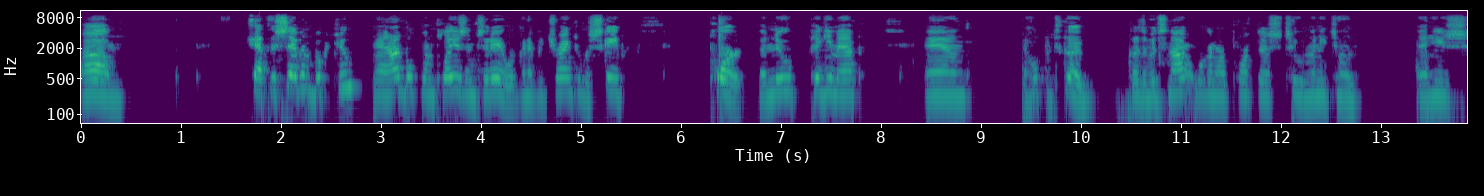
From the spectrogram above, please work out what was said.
Um, Chapter 7, Book 2, and I'm Book 1 Plays, and today we're going to be trying to escape Port, the new Piggy map, and I hope it's good, because if it's not, we're going to report this to Minitoon, and he's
